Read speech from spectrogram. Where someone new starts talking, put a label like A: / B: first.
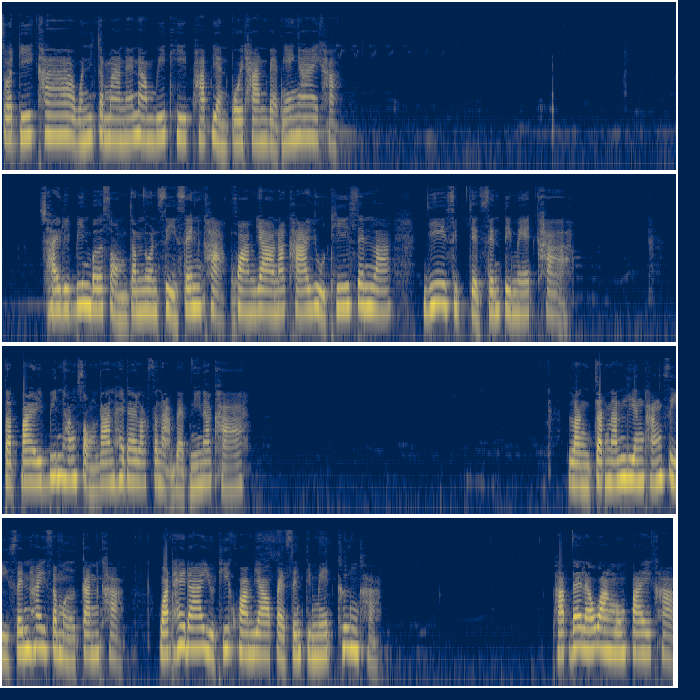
A: สวัสดีค่ะ วันนี้จะมาแนะนำวิธีพับเหรียญโปรยทานแบบง่าย ๆค่ะ ใช้ริบบิ้นเบอร์สองจำนวน4เส้นค่ะ ความยาวนะคะอยู่ที่เส้นละ27เซนติเมตรค่ะ ตัดปลายริบบิ้นทั้งสองด้านให้ได้ลักษณะแบบนี้นะคะ หลังจากนั้นเรียงทั้ง4เส้นให้เสมอกันค่ะ วัดให้ได้อยู่ที่ความยาว8เซนติเมตรครึ่งค่ะ พับได้แล้ววางลงไปค่ะ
